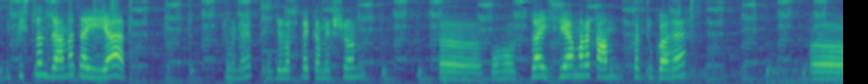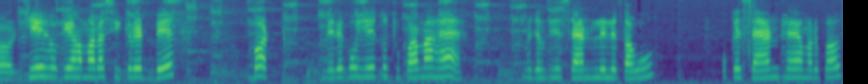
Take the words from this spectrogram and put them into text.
ये पिस्टन जाना चाहिए यार। मिनट, मुझे लगता है कनेक्शन बहुत। गाइस ये हमारा काम कर चुका है। और ये हो गया हमारा सीक्रेट बेस बट मेरे को ये तो छुपाना है। मैं जल्दी से सैंड ले लेता हूँ। ओके सैंड है हमारे पास।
